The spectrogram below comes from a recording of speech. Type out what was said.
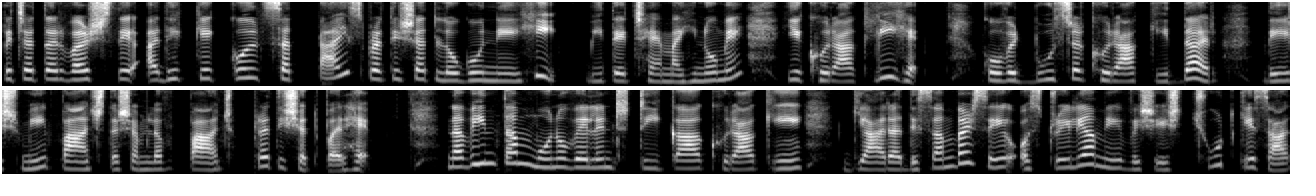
पिछहत्तर वर्ष से अधिक के कुल 27 प्रतिशत लोगों ने ही बीते छह महीनों में ये खुराक ली है। कोविड बूस्टर खुराक की दर देश में पाँच दशमलव पाँच प्रतिशत पर है। नवीनतम मोनोवेलेंट टीका खुराकें 11 दिसंबर से ऑस्ट्रेलिया में विशेष छूट के साथ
